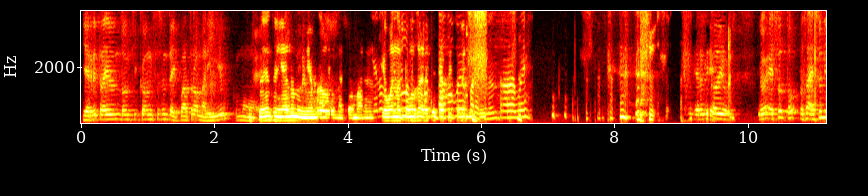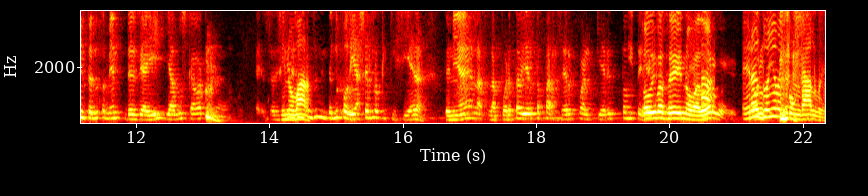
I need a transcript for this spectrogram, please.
Jerry trae un Donkey Kong 64 amarillo, como. Estoy enseñando mi miembro en la cámara. Qué bueno que vamos a ver este capítulo. güey, Para que no entrara, güey. Era el código. Digo, eso, o sea, eso Nintendo también, desde ahí ya buscaba como. es- en Innovar. entonces Nintendo podía hacer lo que quisiera. Tenía la, la puerta abierta para hacer cualquier tontería. Todo iba a ser innovador, Ah, güey. Era el dueño del Congal, güey.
